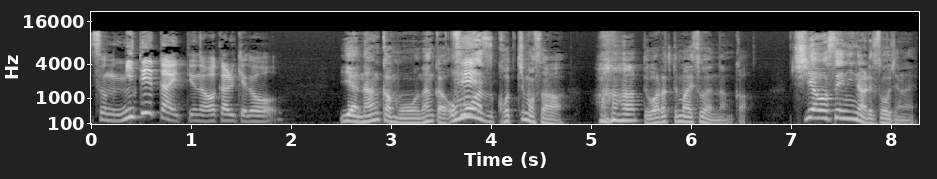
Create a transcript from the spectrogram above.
その見てたいっていうのはわかるけど、いや、なんかもう、なんか思わずこっちもさ、はははって笑ってまいそうやん、なんか。幸せになれそうじゃない？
